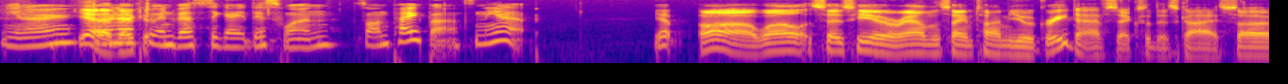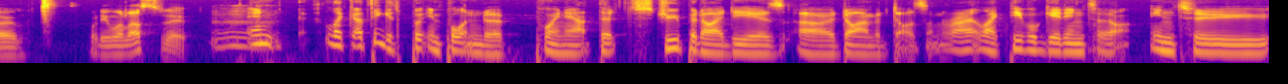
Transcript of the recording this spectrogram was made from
You know, Yeah, don't they have could- to investigate this one. It's on paper. It's in the app. yep oh well it says here around the same time you agreed to have sex with this guy so what do you want us to do And like, I think it's important to point out that stupid ideas are a dime a dozen, right? Like, people get into into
